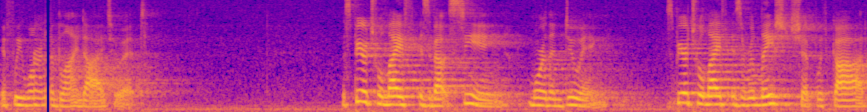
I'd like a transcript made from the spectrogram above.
if we turn a blind eye to it. The spiritual life is about seeing more than doing. Spiritual life is a relationship with God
